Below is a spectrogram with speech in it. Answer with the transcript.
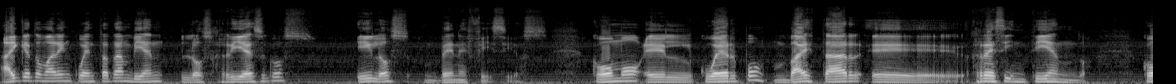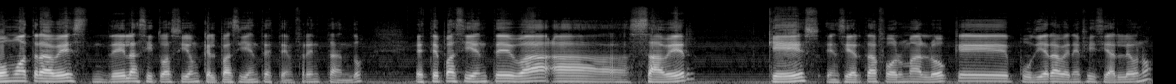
Hay que tomar en cuenta también los riesgos y los beneficios. Cómo el cuerpo va a estar eh, resintiendo, cómo a través de la situación que el paciente está enfrentando, este paciente va a saber qué es en cierta forma lo que pudiera beneficiarle o no.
